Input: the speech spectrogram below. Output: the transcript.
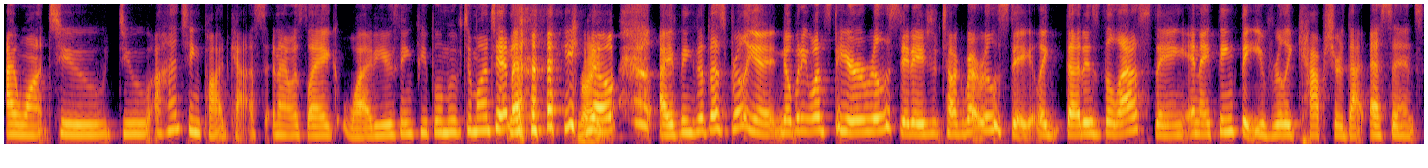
I want to do a hunting podcast?" And I was like, "Why do you think people move to Montana?" you Right. know, I think that that's brilliant. Nobody wants to hear a real estate agent talk about real estate. Like that is the last thing. And I think that you've really captured that essence.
